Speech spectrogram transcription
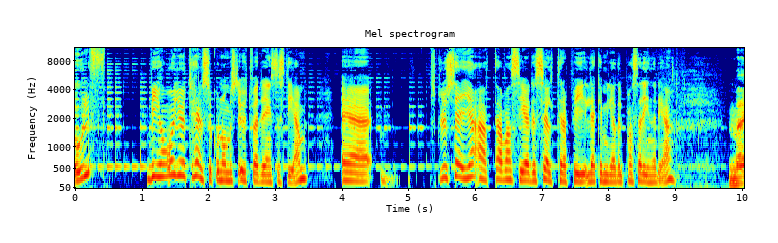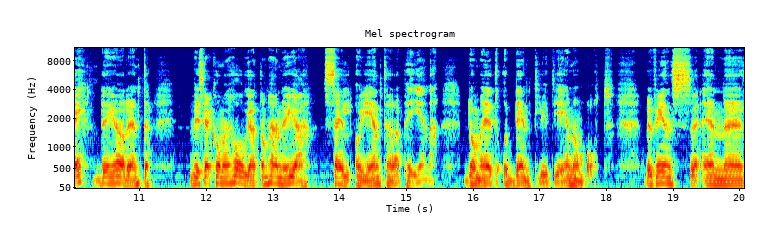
Ulf, vi har ju ett hälsoekonomiskt utvärderingssystem. Eh, skulle du säga att avancerade cellterapiläkemedel passar in i det? Nej, det gör det inte. Vi ska komma ihåg att de här nya cell och genterapierna, de är ett ordentligt genombrott. Det finns en eh,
